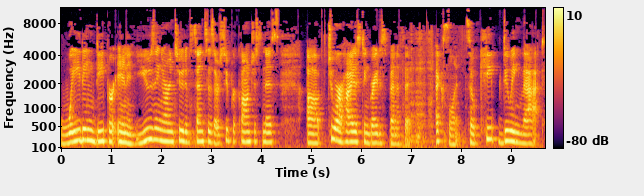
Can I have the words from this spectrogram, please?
wading deeper in and using our intuitive senses, our super consciousness, uh, to our highest and greatest benefit. Excellent. So keep doing that.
